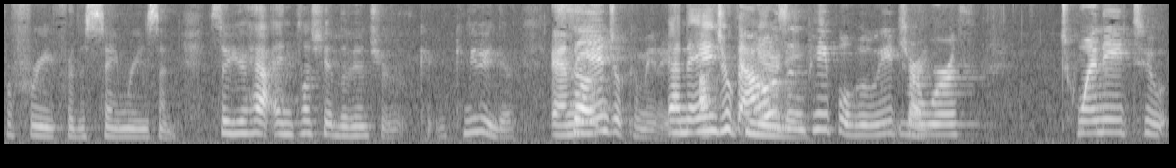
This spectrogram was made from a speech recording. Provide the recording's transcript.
for free for the same reason. So you have, and plus you have the venture community there, and So- the angel community. and the angel a thousand people who each are worth 20 to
